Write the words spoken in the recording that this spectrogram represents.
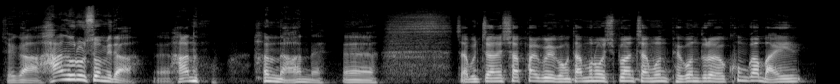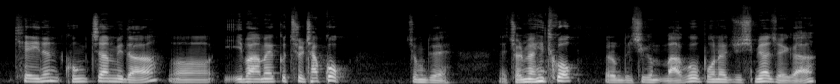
저희가 한우를 쏩니다. 네, 한우. 한우 나왔네. 네. 자, 문자는 샵8910 단문 50원, 장문 100원 들어요. 콩과 마이케이는 공짜입니다. 어, 이 밤의 끝을 잡곡. 정도의 네, 절묘한 힌트곡 여러분들 지금 마구 보내주시면 저희가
